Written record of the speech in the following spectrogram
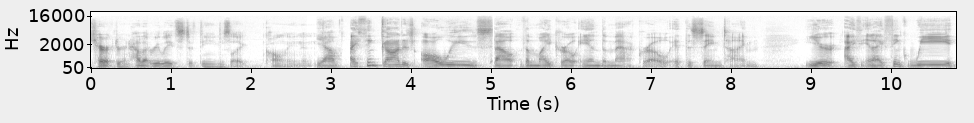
character and how that relates to themes like calling and yeah i think god is always about the micro and the macro at the same time you're i and i think we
